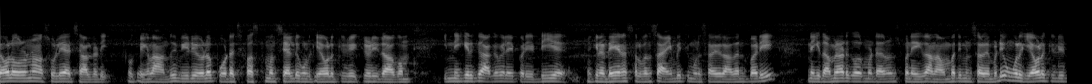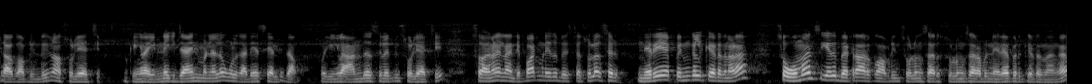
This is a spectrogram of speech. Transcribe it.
எவ்வளோ வரும்னு நான் சொல்லியாச்சு ஆல்ரெடி ஓகேங்களா அந்த வீடியோவில் போட்டாச்சு. ஃபஸ்ட் மந்த் சேலரி உங்களுக்கு எவ்வளோ கிரெடிட் ஆகும்? இன்றைக்கி இருக்க அகவிலைப்படி டிஏ ஓகே டேன வந்து ஐம்பத்தி மூணு சதவீதம். அதன்படி இன்றைக்கி தமிழ்நாடு கவர்மெண்ட் அனௌன்ஸ் பண்ணிக்கலாம் அந்த ஐம்பத்தி மூணு சதவீதம் படி உங்களுக்கு எவ்வளோ கிரெடிட் ஆகும் அப்படின்றது நான் சொல்லியாச்சு ஓகேங்களா இன்றைக்கி ஜாயின் பண்ணாலும் உங்களுக்கு அதே சேலரி தான் ஓகேங்களா அந்த சிலருக்கு சொல்லியாச்சு. ஸோ அதனால் நான் டிபார்ட்மெண்ட் எது பெஸ்ட்டாக சொல்ல சார் நிறைய பெண்கள் கேட்டதுனால ஸோ உமன்ஸ் எது பெட்டராக இருக்கும் அப்படின்னு சொல்லுங்கள் சார் சொல்லுங்கள் சார் அப்படின்னு நிறைய பேர் கேட்டிருந்தாங்க.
